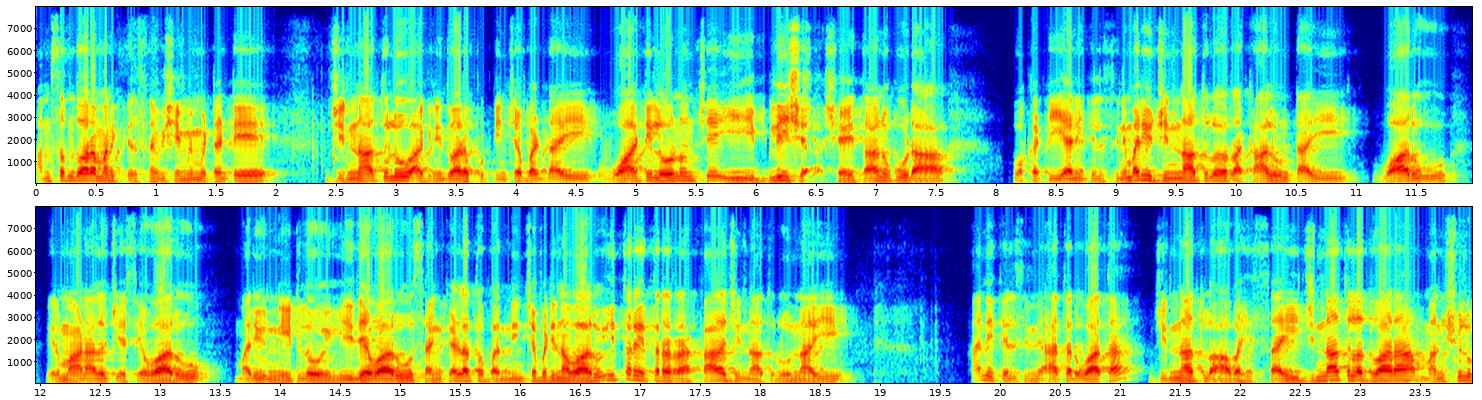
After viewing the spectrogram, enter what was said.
అంశం ద్వారా మనకు తెలిసిన విషయం ఏమిటంటే జిన్నాతులు అగ్ని ద్వారా పుట్టించబడ్డాయి. వాటిలో నుంచే ఈ ఇబ్లీష్ శైతాను కూడా ఒకటి అని తెలిసింది. మరియు జిన్నాతులో రకాలు ఉంటాయి వారు నిర్మాణాలు చేసేవారు మరియు నీటిలో ఈదేవారు సంఖ్యలతో బంధించబడిన వారు ఇతర ఇతర రకాల జిన్నాతులు ఉన్నాయి. అని తెలిసింది. ఆ తరువాత జిన్నాతులు ఆవహిస్తాయి. జిన్నాతుల ద్వారా మనుషులు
